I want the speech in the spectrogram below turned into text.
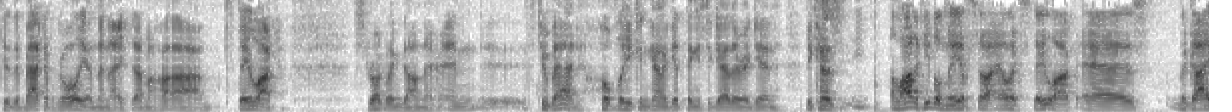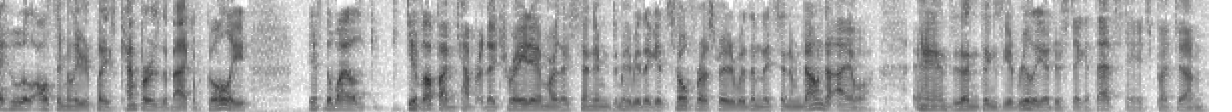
the backup goalie in the night. Uh, uh, Stalock struggling down there, and it's too bad. Hopefully, he can kind of get things together again because a lot of people may have saw Alex Stalock as the guy who will ultimately replace Kuemper as the backup goalie if the Wild give up on Kuemper. They trade him or they send him to maybe they get so frustrated with him they send him down to Iowa and then things get really interesting at that stage. But um,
